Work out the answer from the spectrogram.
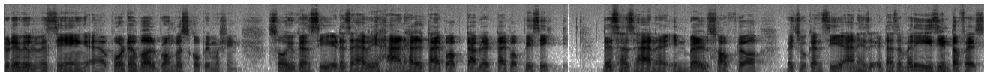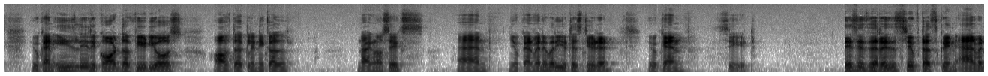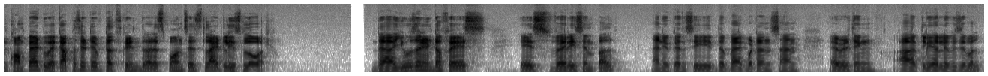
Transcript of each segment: Today we will be seeing a portable bronchoscopy machine. So you can see it is a very handheld type of tablet type of PC. This has an inbuilt software which you can see and it has a very easy interface. You can easily record the videos of the clinical diagnostics and you can whenever it is needed you can see it. This is a resistive touchscreen and when compared to a capacitive touchscreen the response is slightly slower. The user interface is very simple and you can see the back buttons and everything are clearly visible.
